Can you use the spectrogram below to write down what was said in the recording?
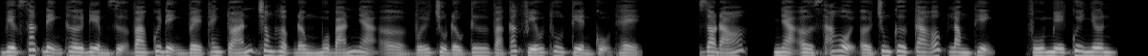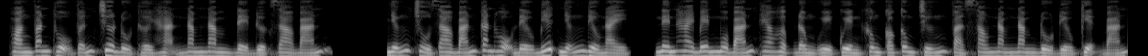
Việc xác định thời điểm dựa vào quy định về thanh toán trong hợp đồng mua bán nhà ở với chủ đầu tư và các phiếu thu tiền cụ thể. Do đó, nhà ở xã hội ở trung cư cao ốc Long Thịnh, Phú Mỹ Quy Nhơn, Hoàng Văn Thụ vẫn chưa đủ thời hạn 5 năm để được giao bán. Những chủ giao bán căn hộ đều biết những điều này, nên hai bên mua bán theo hợp đồng ủy quyền không có công chứng và sau 5 năm đủ điều kiện bán,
